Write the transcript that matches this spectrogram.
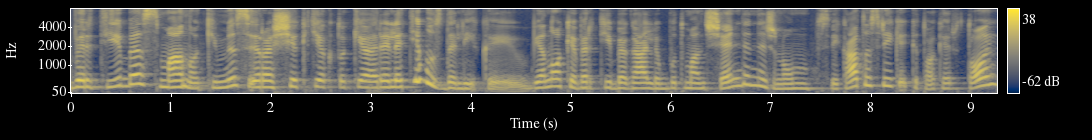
vertybės, mano akimis, yra šiek tiek tokie relatyvūs dalykai. Vienokia vertybė gali būti man šiandien, nežinau, sveikatos reikia, kitokia rytoj,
